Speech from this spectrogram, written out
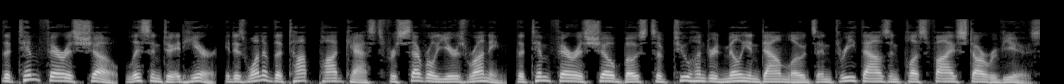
The Tim Ferriss Show, listen to it here. It is one of the top podcasts for several years running. The Tim Ferriss Show boasts of 200 million downloads and 3,000 plus 5-star reviews.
